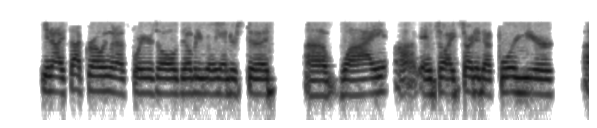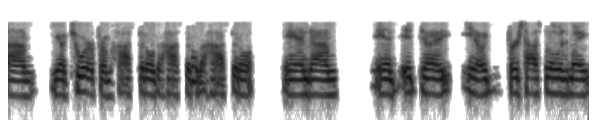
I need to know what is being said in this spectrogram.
you know, I stopped growing when I was four years old. Nobody really understood uh, why, uh, and so I started a four-year, um, you know, tour from hospital to hospital to hospital, and um, and it, uh, you know, first hospital was my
